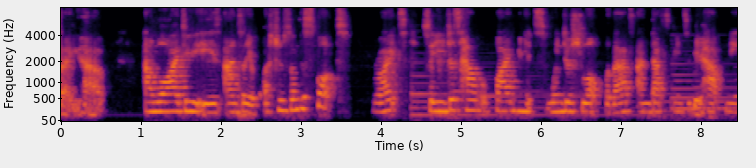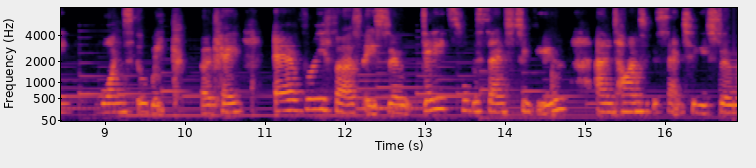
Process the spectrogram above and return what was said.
that you have. And what I do is answer your questions on the spot, right? So you just have a five minutes window slot for that, and that's going to be happening once a week, okay? Every Thursday. So dates will be sent to you and times will be sent to you. So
